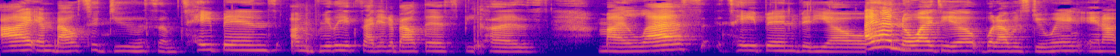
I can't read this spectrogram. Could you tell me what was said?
I am about to do some tape-ins. I'm really excited about this because my last tape-in video, I had no idea what I was doing and I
